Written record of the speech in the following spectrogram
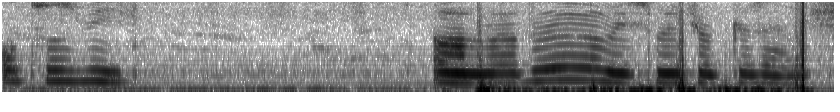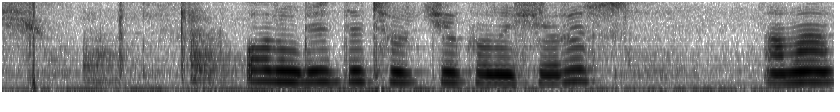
31. Anladım. İsmi çok güzelmiş. Oğlum biz de Türkçe konuşuyoruz. Ama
